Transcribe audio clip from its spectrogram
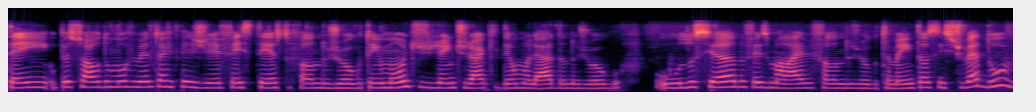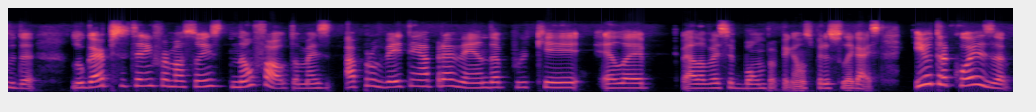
tem o pessoal do movimento RPG fez texto falando do jogo. Tem um monte de gente já que deu uma olhada no jogo. O Luciano fez uma live falando do jogo também. Então, assim, se tiver dúvida, lugar para vocês terem informações não falta, mas aproveitem a pré-venda porque ela é ela vai ser bom para pegar uns preços legais. E outra coisa,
